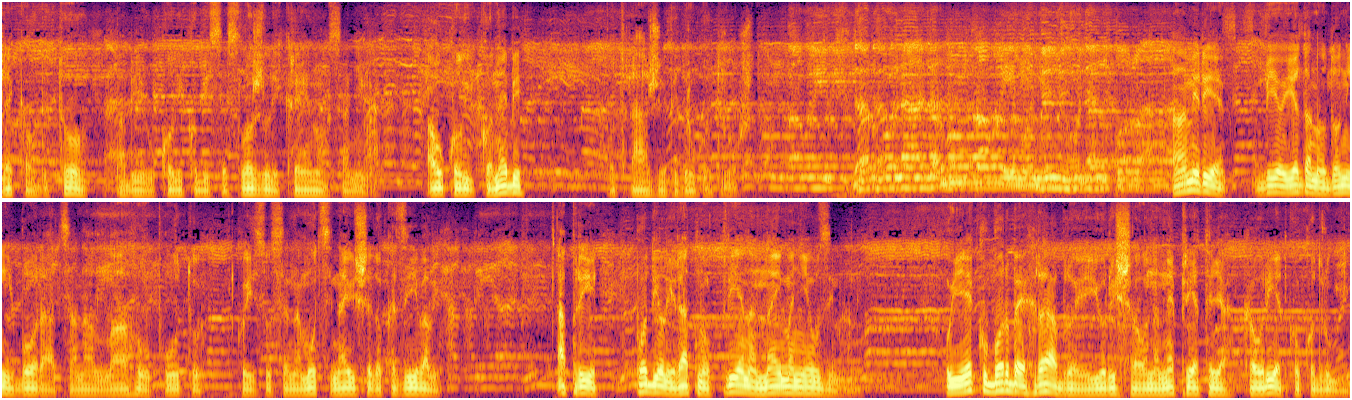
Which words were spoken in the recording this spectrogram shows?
rekao bi to, pa bi ukoliko bi se složili krenuo sa njima. A ukoliko ne bi, potražio bi drugo društvo. Amir je bio jedan od onih boraca na Allahov putu, koji su se na muci najviše dokazivali, a pri podijeli ratnog plijena najmanje uzimali. U jeku borbe hrabro je jurišao na neprijatelja kao rijetko ko drugi,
